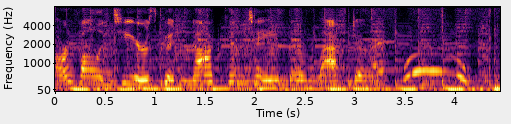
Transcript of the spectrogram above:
Our volunteers could not contain their laughter. Woo!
